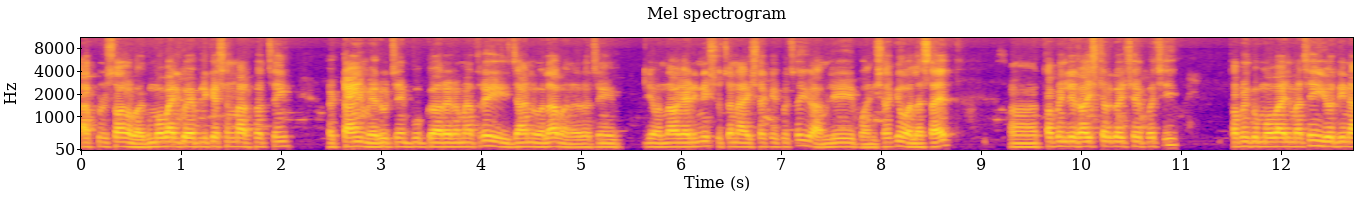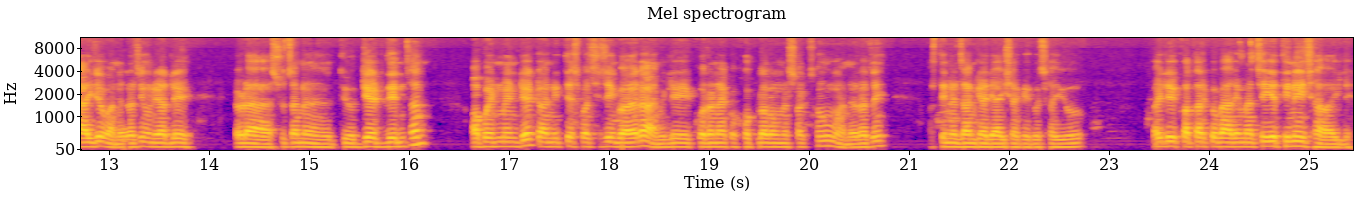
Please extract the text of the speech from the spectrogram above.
आफ्नोसँग भएको मोबाइलको एप्लिकेसन मार्फत चाहिँ टाइमहरू चाहिँ बुक गरेर मात्रै जानु होला भनेर चाहिँ योभन्दा अगाडि नै सूचना आइसकेको छ यो हामीले भनिसक्यौँ होला सायद। तपाईँले रजिस्टर गरिसकेपछि तपाईँको मोबाइलमा चाहिँ यो दिन आइज भनेर चाहिँ उनीहरूले एउटा सूचना त्यो डेट दिन्छन् अपोइन्टमेन्ट डेट अनि त्यसपछि चाहिँ गएर हामीले कोरोनाको खोप लगाउन सक्छौँ भनेर चाहिँ अस्ति नै जानकारी आइसकेको छ यो। अहिले कतारको बारेमा चाहिँ यति नै छ अहिले।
